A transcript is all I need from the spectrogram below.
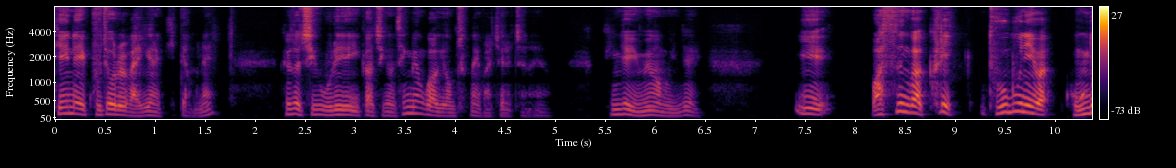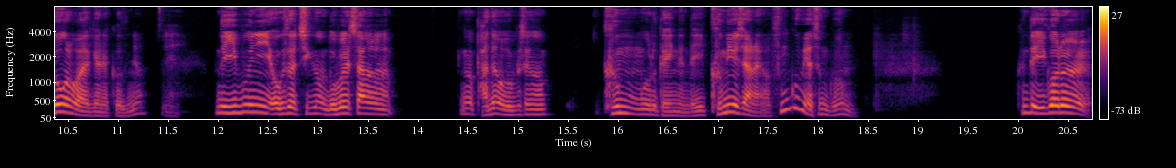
DNA 구조를 발견했기 때문에 그래서 지금 우리가 지금 생명과학이 엄청나게 발전했잖아요. 굉장히 유명한 분인데 이 왓슨과 크릭 두 분이 와- 공동을 발견했거든요. 네. 근데 이분이 여기서 지금 노벨상을 받은 노벨상은 금으로 돼 있는데 이 금이잖아요. 순금이에요, 순금. 근데 이거를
